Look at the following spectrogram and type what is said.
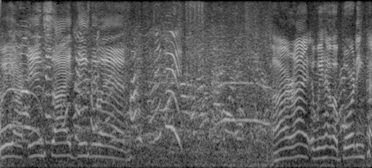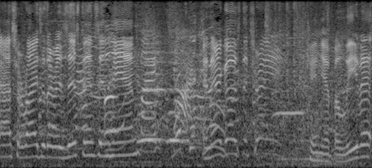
We are inside Disneyland. Five minutes. All right, we have a boarding pass for Rise of the Resistance in hand. And there goes the train. Can you believe it?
